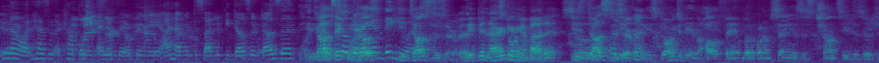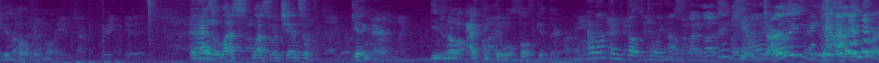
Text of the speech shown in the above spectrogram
no, it hasn't accomplished anything for me. I haven't decided if he does or doesn't. he you I'm does, still he very does, he does deserve it. We've been He's arguing going- about it. He does what do deserve it. He's going to be in the Hall of Fame, but what I'm saying is, is Chauncey deserves to be in the Hall of Fame more. It has a I- less less of a chance of getting there, even though I think they will both get there. I want them both to win Hall of Fame. Thank you, darling. God, you know I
